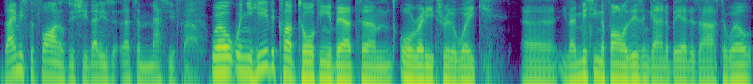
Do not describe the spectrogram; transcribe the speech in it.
If they miss the finals this year, that is that's a massive fail. Well, when you hear the club talking about um, already through the week, uh, you know, missing the finals isn't going to be a disaster. Well,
